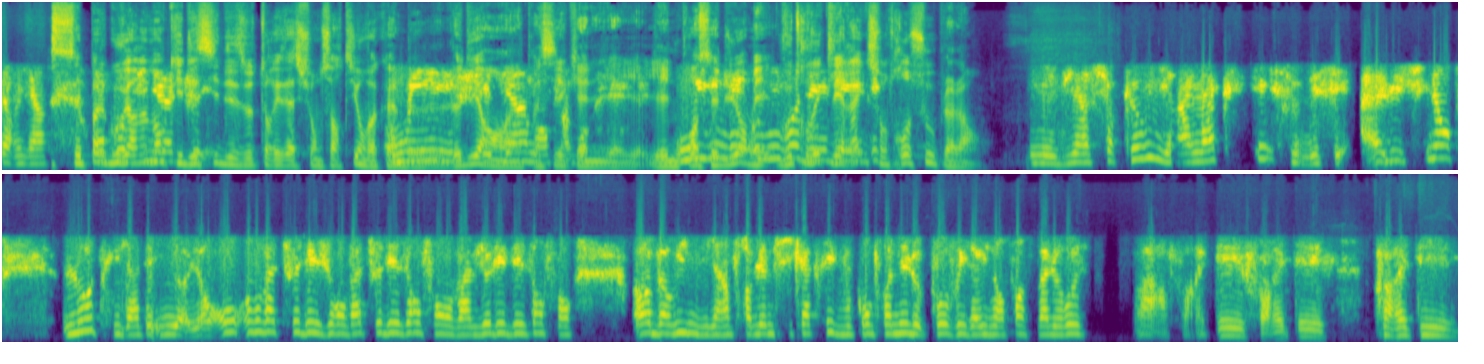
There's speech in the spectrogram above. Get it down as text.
rien. C'est pas On le gouvernement qui décide des autorisations de sortie, on va quand même Oui, le, le dire, on bien, va qu'il y a une- bon. il y a, il y a une Oui, procédure, mais vous trouvez des- que les des- règles sont trop souples alors Mais bien sûr que oui, un laxisme, mais c'est hallucinant. L'autre, il a, on, on va tuer des gens, on va tuer des enfants, on va violer des enfants. Oh bah oui, mais il a un problème psychiatrique, vous comprenez, le pauvre, il a une enfance malheureuse. Ah, faut arrêter, faut arrêter, faut arrêter.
